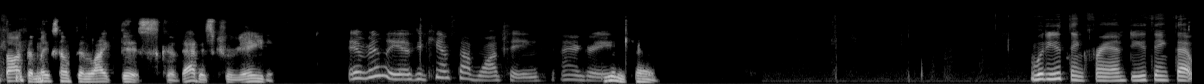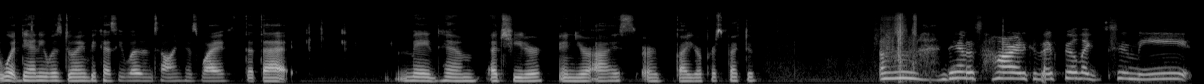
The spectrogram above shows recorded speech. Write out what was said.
thought to make something like this? Because that is creative. It really is. You can't stop watching. I You agree. really can't. What do you think, Fran? Do you think that what Danny was doing because he wasn't telling his wife that that made him a cheater in your eyes or by your perspective? Uh, damn, it's hard because I feel like to me,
